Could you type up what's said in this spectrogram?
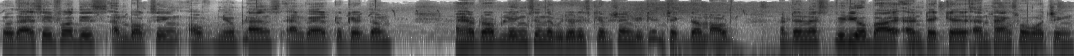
So that's it for this unboxing of new plants and where to get them. I have dropped links in the video description you can check them out. Until next video bye and take care and thanks for watching.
